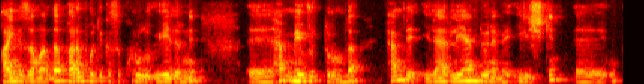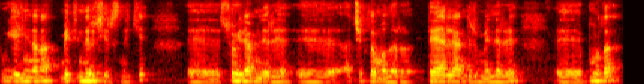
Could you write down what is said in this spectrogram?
aynı zamanda para politikası kurulu üyelerinin e, hem mevcut durumda hem de ilerleyen döneme ilişkin e, bu yayınlanan metinler içerisindeki e, söylemleri, e, açıklamaları, değerlendirmeleri e, burada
